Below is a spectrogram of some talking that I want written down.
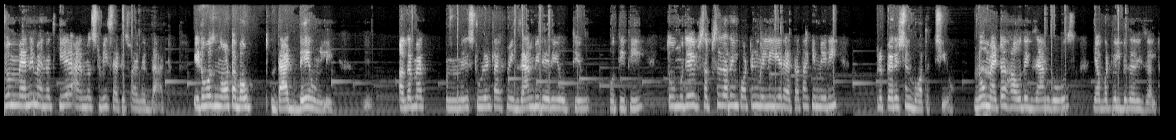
जो मैंने मेहनत की है I must be satisfied with that it was not about that day only अगर मैं मेरी स्टूडेंट लाइफ में एग्ज़ाम भी दे रही होती हूँ होती थी तो मुझे सबसे ज़्यादा इम्पोर्टेंट मेरे लिए ये रहता था कि मेरी प्रिपरेशन बहुत अच्छी हो। No. Matter how the exam goes या what will be the result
